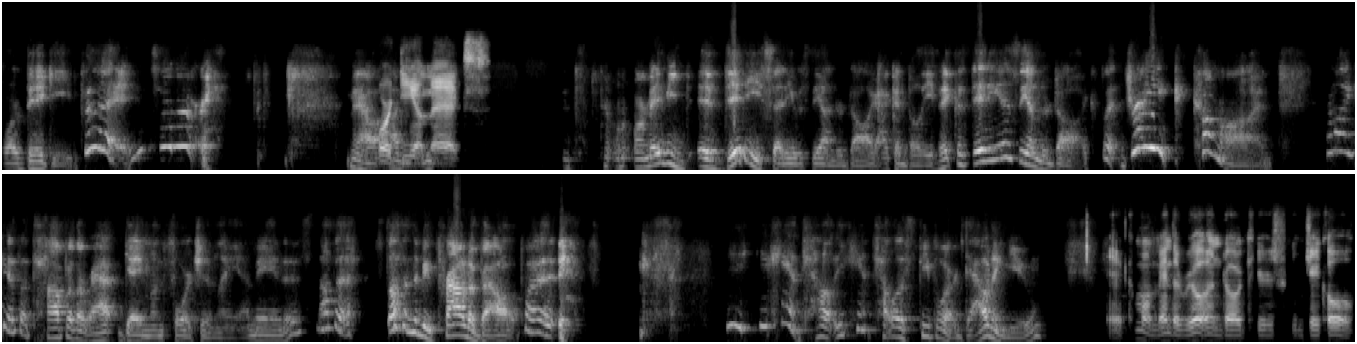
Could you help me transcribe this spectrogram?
or Biggie, but hey, it's whatever. now or I- DMX. or maybe if Diddy said he was the underdog, I could believe it because Diddy is the underdog. But Drake, come on, we're like at the top of the rap game, unfortunately. I mean, it's nothing, it's nothing to be proud about, but you, you can't tell, you can't tell us people are doubting you. Yeah, come on, man. The real underdog here is freaking J. Cole.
